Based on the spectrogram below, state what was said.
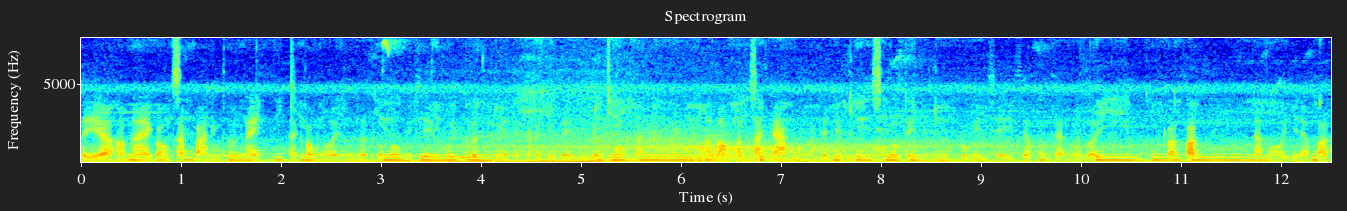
Thì à, hôm nay con thắp ba nén thương này. Con người hương linh của cố nghệ sĩ ưu tú du linh cũng như tất cả các chư vị dùng một phần à, lon thắp ta cam và cái chữ đầu tiên cố nghệ sĩ sớm phần tranh và với cõi Phật. Nam Mô Di Đà Phật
